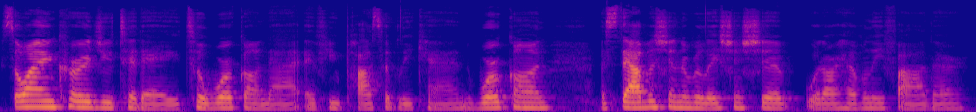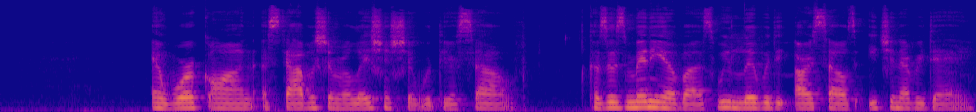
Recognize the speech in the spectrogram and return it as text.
So I encourage you today to work on that if you possibly can. Work on establishing a relationship with our Heavenly Father and work on establishing relationship with yourself. Because as many of us, we live with ourselves each and every day.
